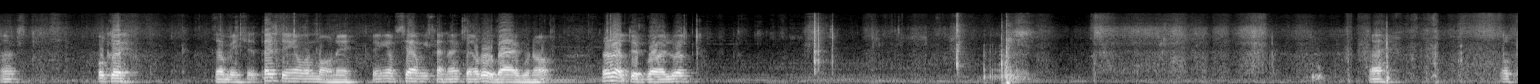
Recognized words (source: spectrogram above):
À, ok. Giờ mình sẽ test cho anh em con mỏ này cho anh em xem cái khả năng kéo đổi bài của nó. Rất là tuyệt vời luôn. Đây. Ok.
